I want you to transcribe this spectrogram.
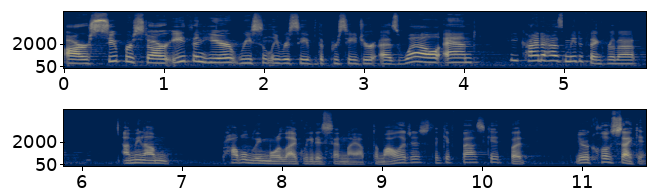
our superstar Ethan here recently received the procedure as well, and he kind of has me to thank for that. I mean, I'm probably more likely to send my ophthalmologist the gift basket, but you're a close second.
